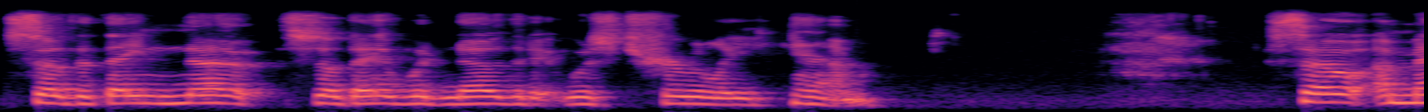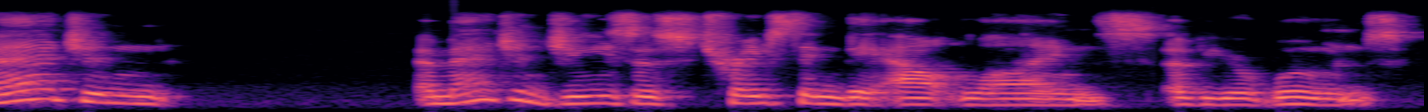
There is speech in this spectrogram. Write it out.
so that they know so they would know that it was truly him. So imagine imagine Jesus tracing the outlines of your wounds.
